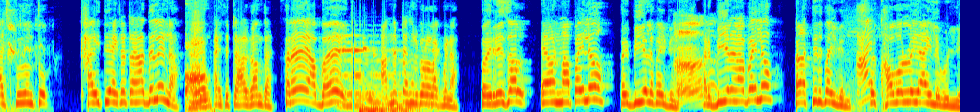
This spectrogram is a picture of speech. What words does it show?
আজ পর্যন্ত খাইতে একটা টাকা দিলে না? আইতে টাকার গরম দেয়। আরে আব্বা এই আপনার টেনশন করা লাগবে না। ওই রেজাল্ট এমন না পাইলো ওই বিয়েলে পাইবেন। আর বিয়েলে না পাইলো রাত্রিরে পাইবেন। ওই খবর লই আইলে বললি।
